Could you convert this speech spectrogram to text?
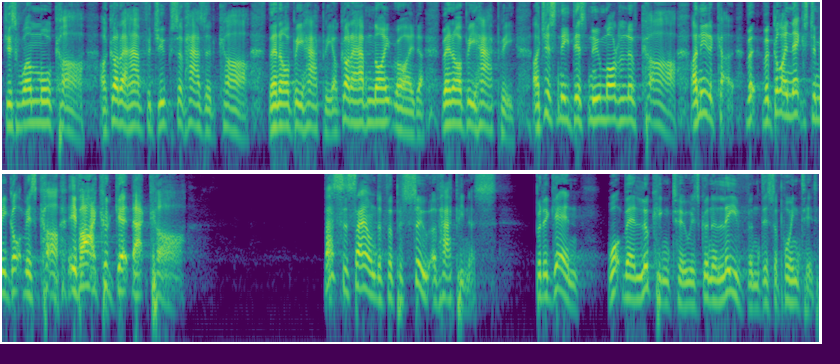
Just one more car. I've got to have the Dukes of Hazzard car. Then I'll be happy. I've got to have Knight Rider. Then I'll be happy. I just need this new model of car. I need a car. The, the guy next to me got this car. If I could get that car. That's the sound of the pursuit of happiness. But again, what they're looking to is going to leave them disappointed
